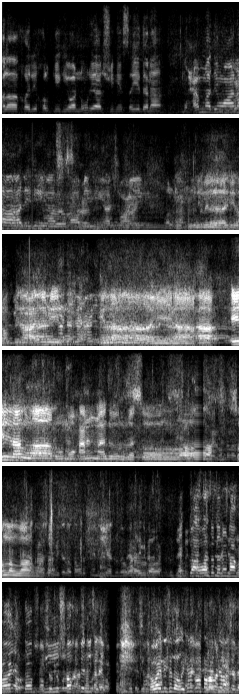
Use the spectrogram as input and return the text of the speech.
আলা খায়রি খলকিহি ওয়া নূরি আরশিহি সাইয়্যিদানা মুহাম্মাদি ওয়া আলা আলিহি ওয়া আসহাবিহি আজমাইন। الحمد لله رب العالمين لا إله إلا الله محمد رسول الله صلى الله عليه وسلم একটু আওয়াজ যেন না হয় একদম নিঃশব্দে নিচে যাবে সবাই নিচে যাও এখানে কোনো তালা দিতে না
